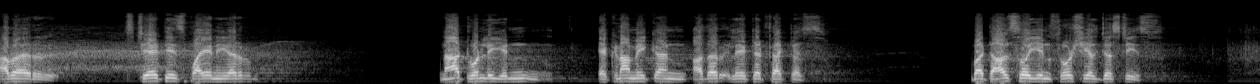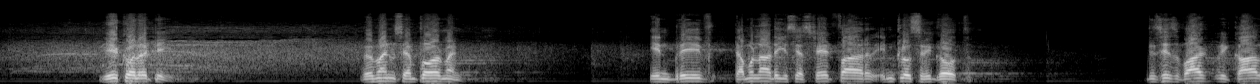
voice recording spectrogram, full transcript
Our state is pioneer not only in economic and other related factors, but also in social justice, equality, women's empowerment. In brief, Tamil Nadu is a state for inclusive growth. This is what we call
